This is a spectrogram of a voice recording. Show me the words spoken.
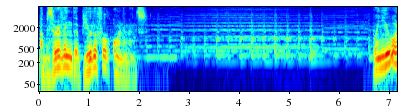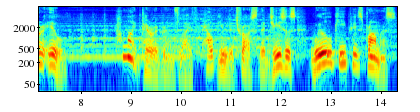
Observing the beautiful ornaments. When you are ill, how might Peregrine's life help you to trust that Jesus will keep his promise,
